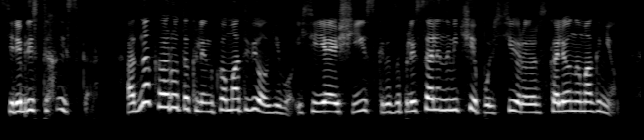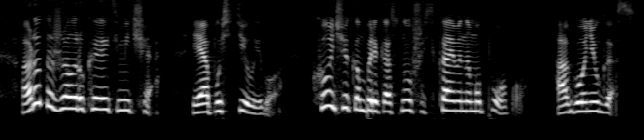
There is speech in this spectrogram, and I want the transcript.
серебристых искр, Однако Арота клинком отвел его, и сияющие искры заплясали на мече, пульсируя раскаленным огнем. Арота жал рукоять меча и опустил его, кончиком прикоснувшись к каменному полу. Огонь угас.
